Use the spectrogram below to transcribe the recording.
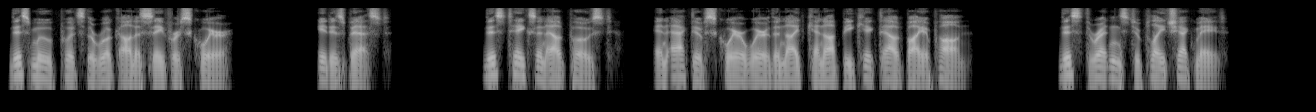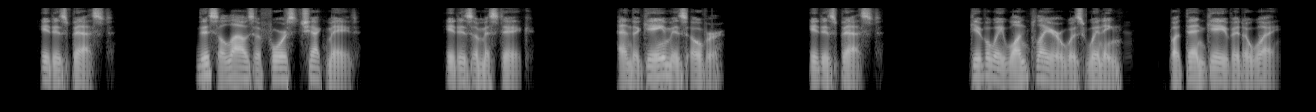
This move puts the rook on a safer square. It is best. This takes an outpost, an active square where the knight cannot be kicked out by a pawn. This threatens to play checkmate. It is best. This allows a forced checkmate. It is a mistake. And the game is over. It is best. Giveaway one player was winning, but then gave it away.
